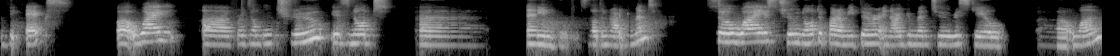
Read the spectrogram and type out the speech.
the x, uh, while uh, for example true is not an input, it's not an argument. So why is true not a parameter, an argument to rescale uh, one?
